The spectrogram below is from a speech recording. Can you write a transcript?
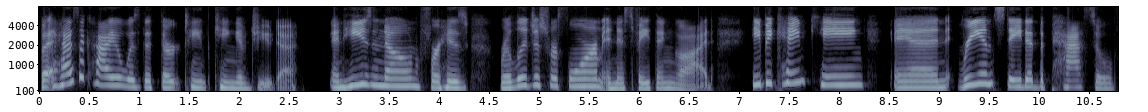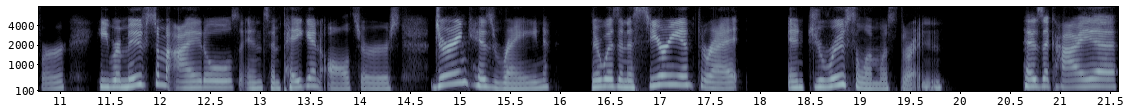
But Hezekiah was the 13th king of Judah, and he's known for his religious reform and his faith in God. He became king and reinstated the Passover. He removed some idols and some pagan altars. During his reign, there was an Assyrian threat and Jerusalem was threatened. Hezekiah,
